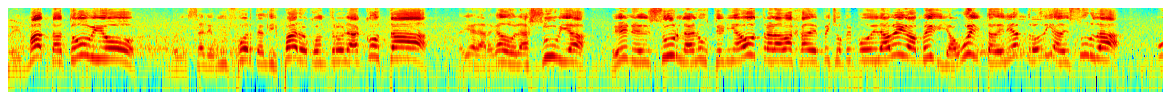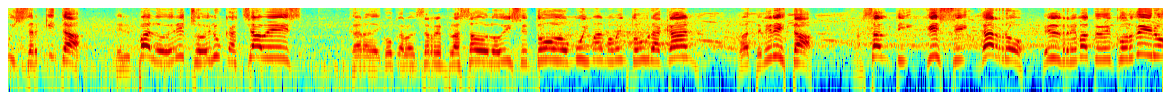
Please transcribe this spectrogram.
remata Tobio. No le sale muy fuerte el disparo, controla Acosta. Había alargado la lluvia en el sur, Lanús tenía otra, la baja de pecho Pepo de la Vega, media vuelta de Leandro Díaz de zurda, muy cerquita del palo derecho de Lucas Chávez. Cara de Cócaro al ser reemplazado lo dice todo, muy mal momento de Huracán. Va a tener esta. Santi, Gese, Garro, el remate de Cordero,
